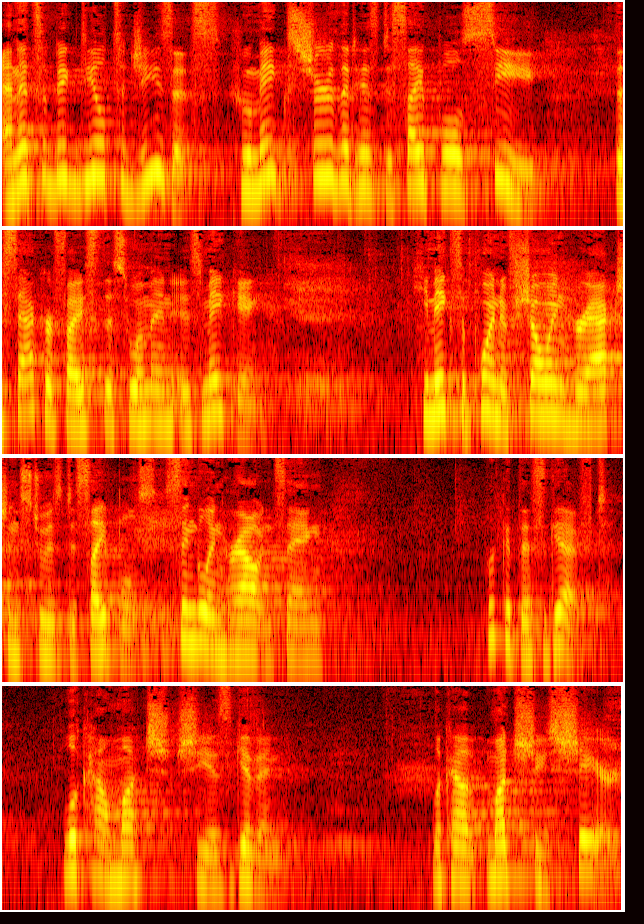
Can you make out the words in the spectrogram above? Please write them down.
And it's a big deal to Jesus, who makes sure that his disciples see the sacrifice this woman is making. He makes a point of showing her actions to his disciples, singling her out and saying, Look at this gift. Look how much she has given. Look how much she's shared.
